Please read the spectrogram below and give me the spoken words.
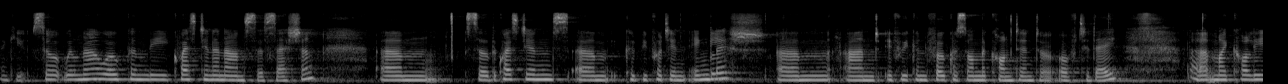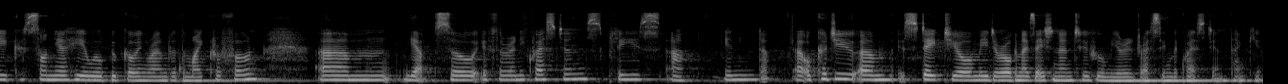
Thank you. So we'll now open the question and answer session. Um, so the questions um, could be put in English, um, and if we can focus on the content of, of today. Uh, my colleague Sonia here will be going around with the microphone. Um, yeah, so if there are any questions, please. Ah, Inder, uh, or could you um, state your media organization and to whom you're addressing the question? Thank you.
